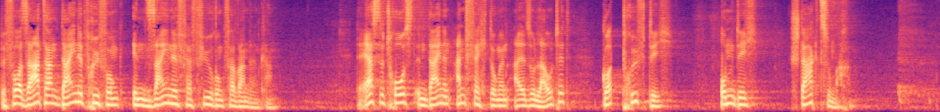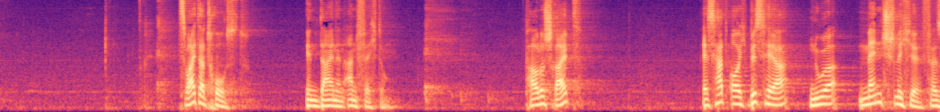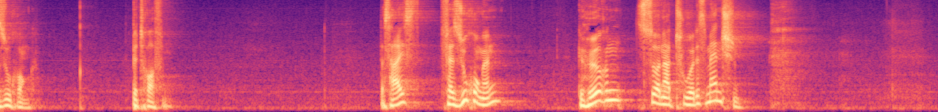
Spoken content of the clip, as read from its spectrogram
bevor Satan deine Prüfung in seine Verführung verwandeln kann. Der erste Trost in deinen Anfechtungen also lautet, Gott prüft dich, um dich stark zu machen. Zweiter Trost in deinen Anfechtungen. Paulus schreibt, es hat euch bisher nur menschliche Versuchung betroffen. Das heißt, Versuchungen gehören zur Natur des Menschen.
